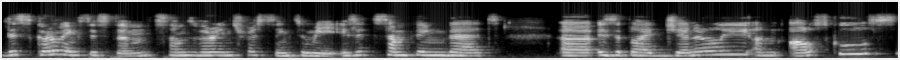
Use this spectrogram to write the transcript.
This curving system sounds very interesting to me. Is it something that uh, is applied generally on all schools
